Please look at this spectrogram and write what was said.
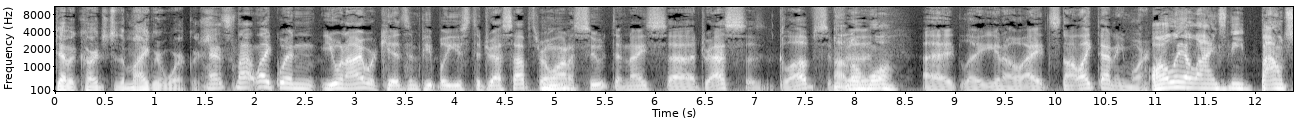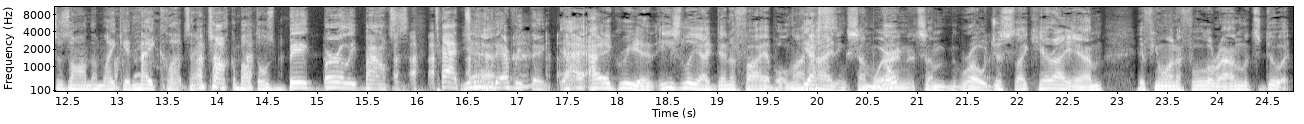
debit cards to the migrant workers. It's not like when you and I were kids and people used to dress up, throw Mm-hmm. on a suit, a nice uh, dress, uh, gloves. If, Not no uh, more. Uh, like you know, I, it's not like that anymore. All airlines need bouncers on them, like in nightclubs. And I'm talking about those big, burly bouncers, tattooed, Yeah. everything. I, I agree. uh, Easily identifiable, not Yes. hiding somewhere Nope. in some row. Just like here I am. If you want to fool around, let's do it.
